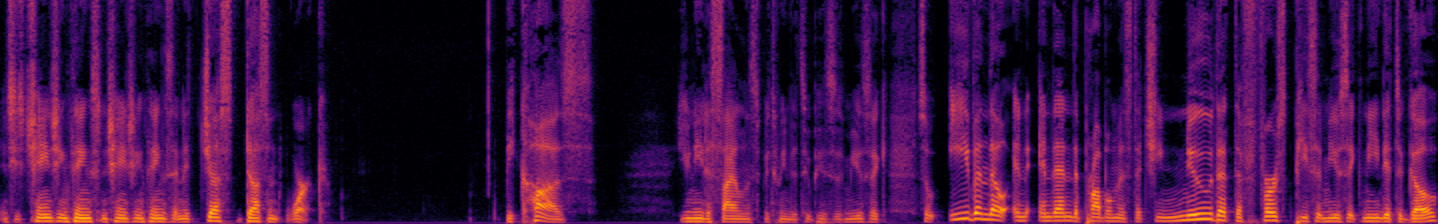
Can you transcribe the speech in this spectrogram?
and she's changing things and changing things and it just doesn't work because you need a silence between the two pieces of music. So even though, and, and then the problem is that she knew that the first piece of music needed to go,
